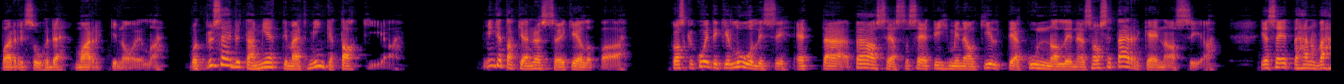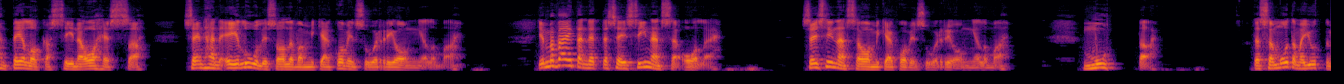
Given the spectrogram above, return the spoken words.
parisuhde markkinoilla. Mutta pysähdytään miettimään, että minkä takia. Minkä takia nössö ei kelpaa? Koska kuitenkin luulisi, että pääasiassa se, että ihminen on kiltti ja kunnollinen, se on se tärkein asia. Ja se, että hän on vähän pelokas siinä ohessa, senhän ei luulisi olevan mikään kovin suuri ongelma. Ja mä väitän, että se ei sinänsä ole. Se ei sinänsä ole mikään kovin suuri ongelma. Mutta tässä on muutama juttu,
